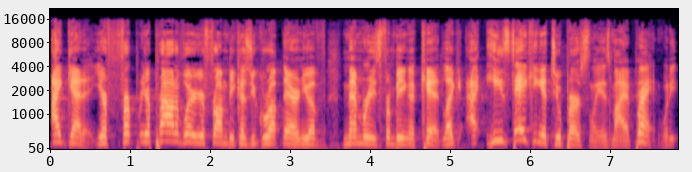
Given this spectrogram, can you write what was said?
I get it. You're fr- you're proud of where you're from because you grew up there and you have memories from being a kid. Like I, he's taking it too personally, is my opinion. Right. What do you?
